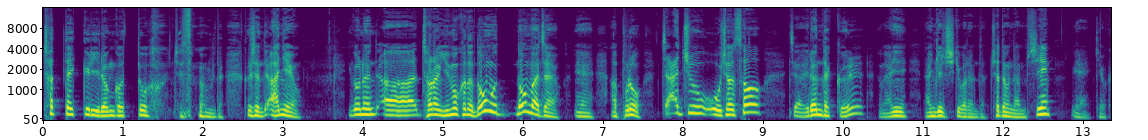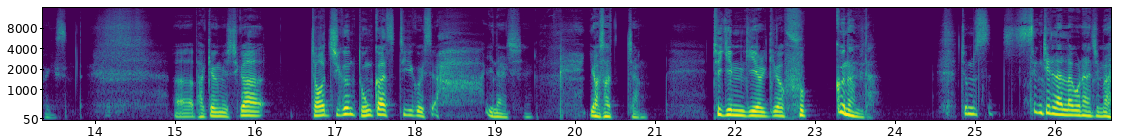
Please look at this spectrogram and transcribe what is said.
첫 댓글이 이런 것도 죄송합니다. 그러셨는데 아니에요. 이거는 아 저랑 유머코드 너무 너무 맞아요. 예. 앞으로 자주 오셔서 자 이런 댓글 많이 남겨 주시기 바랍니다. 최동남 씨. 예, 기억하겠습니다. 아, 박경미 씨가 저 지금 돈가스 튀기고 있어요. 아, 이 날씨에. 여섯 장. 튀김기 열기가 훅 끈합니다. 좀 승질 날라고는 하지만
